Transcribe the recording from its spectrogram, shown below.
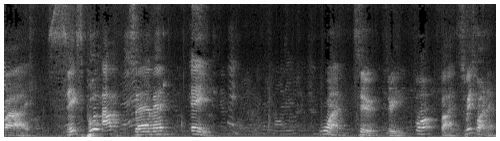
five, six, pull up, seven, eight. One, two, three, four, five. Switch partner.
